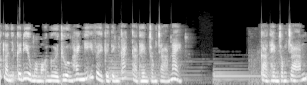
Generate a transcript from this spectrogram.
tức là những cái điều mà mọi người thường hay nghĩ về cái tính cách cả thèm chóng chán này. Cả thèm chóng chán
